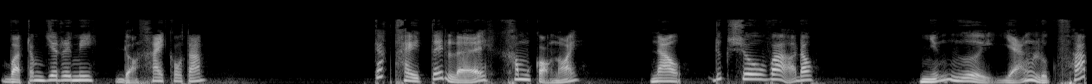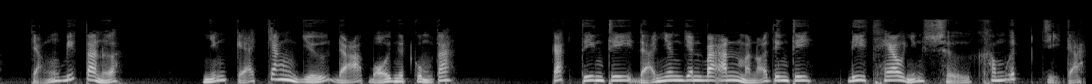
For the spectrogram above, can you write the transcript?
Và trong Jeremy đoạn 2 câu 8, các thầy tế lễ không còn nói, nào Đức Sô Va ở đâu? Những người giảng luật pháp chẳng biết ta nữa. Những kẻ chăn giữ đã bội nghịch cùng ta. Các tiên tri đã nhân danh ba anh mà nói tiên tri, đi theo những sự không ích gì cả.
